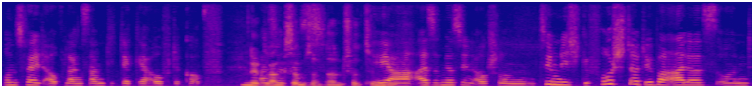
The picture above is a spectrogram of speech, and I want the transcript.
uns fällt auch langsam die Decke auf den Kopf. Nicht Also langsam, das- sondern schon ziemlich. Ja, also wir sind auch schon ziemlich gefrustet über alles und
